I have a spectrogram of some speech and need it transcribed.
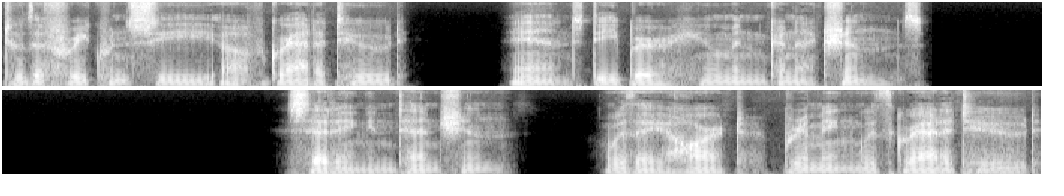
to the frequency of gratitude and deeper human connections. Setting intentions with a heart brimming with gratitude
